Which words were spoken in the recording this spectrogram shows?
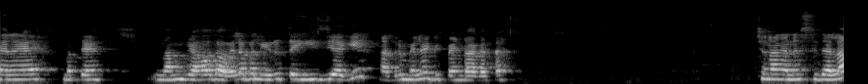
ಮೇಲೆ, ಮತ್ತೆ ನಮ್ಗೆ ಯಾವ್ದು ಅವೈಲಬಲ್ ಇರುತ್ತೆ ಈಸಿಯಾಗಿ ಅದ್ರ ಮೇಲೆ ಡಿಪೆಂಡ್ ಆಗತ್ತೆ. ಚೆನ್ನಾಗಿ ಅನ್ನಿಸ್ತಿದೆ ಅಲ್ಲ?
